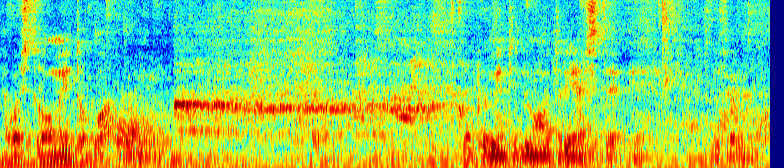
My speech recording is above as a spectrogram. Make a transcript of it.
da questo momento qua. Complimenti di nuovo a Trieste e mi fermo qua.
